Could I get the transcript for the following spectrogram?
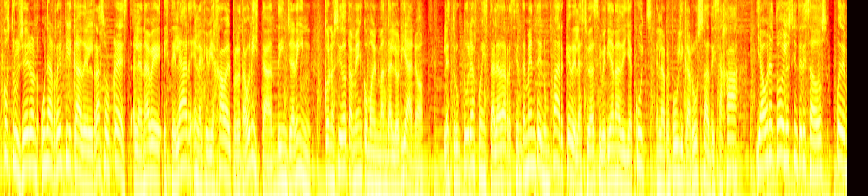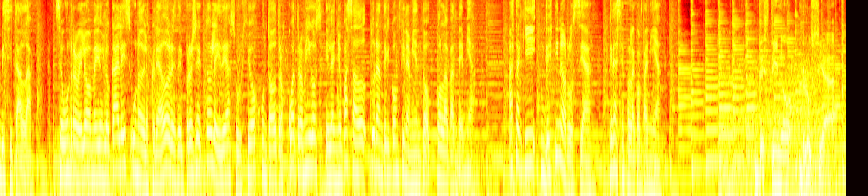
construyeron una réplica del Razor Crest, la nave estelar en la que viajaba el protagonista, Din Djarin, conocido también como el Mandaloriano. La estructura fue instalada recientemente en un parque de la ciudad siberiana de Yakutsk, en la República Rusa de Sajá, y ahora todos los interesados pueden visitarla. Según reveló a medios locales, uno de los creadores del proyecto, la idea surgió junto a otros cuatro amigos el año pasado durante el confinamiento por la pandemia. Hasta aquí, Destino Rusia. Gracias por la compañía. Destino Rusia.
